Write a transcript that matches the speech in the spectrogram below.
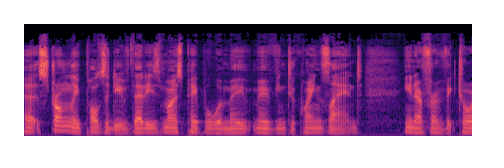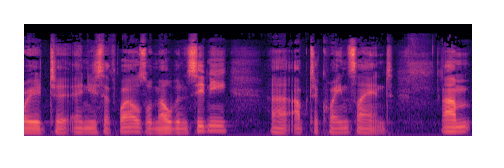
uh, strongly positive. That is, most people were move, moving to Queensland, you know, from Victoria to uh, New South Wales or Melbourne and Sydney uh, up to Queensland. Um,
